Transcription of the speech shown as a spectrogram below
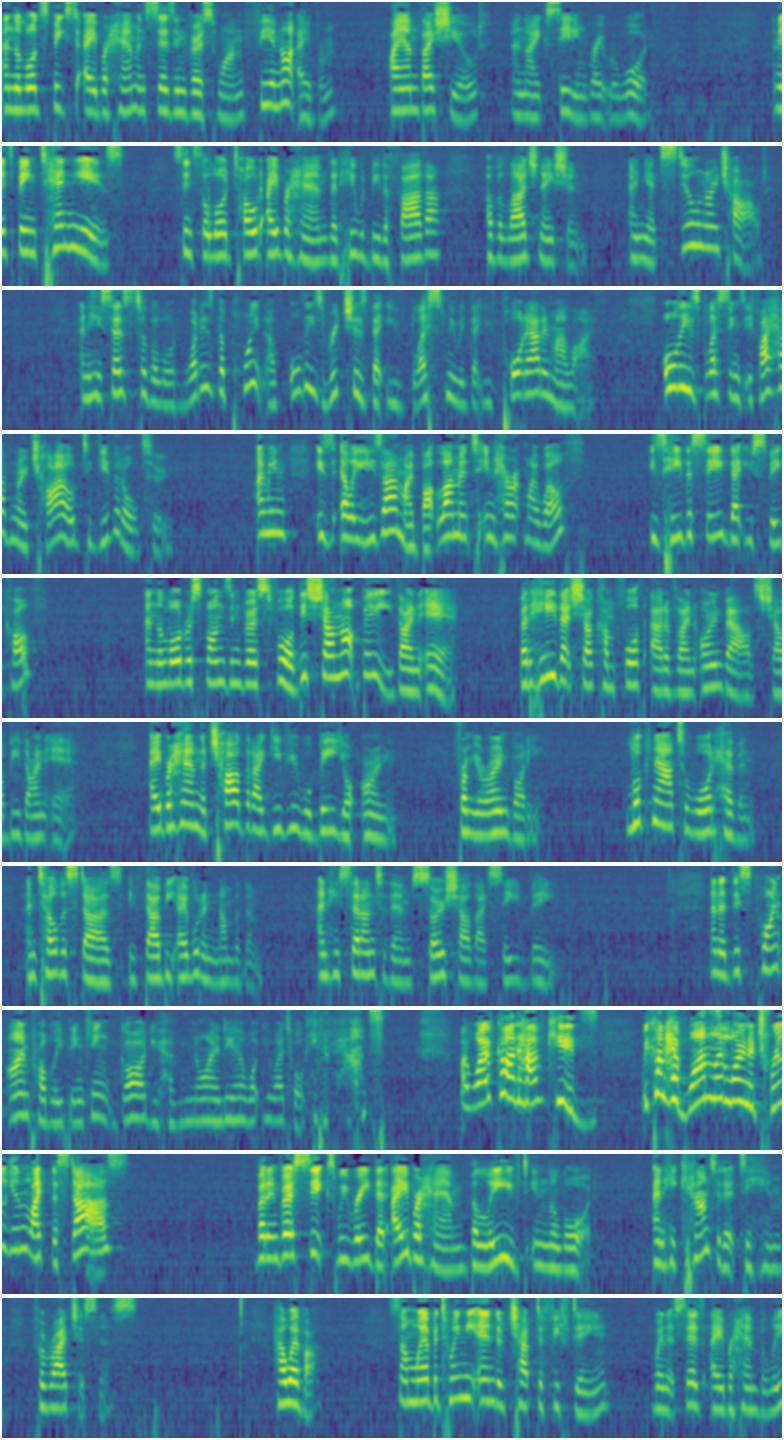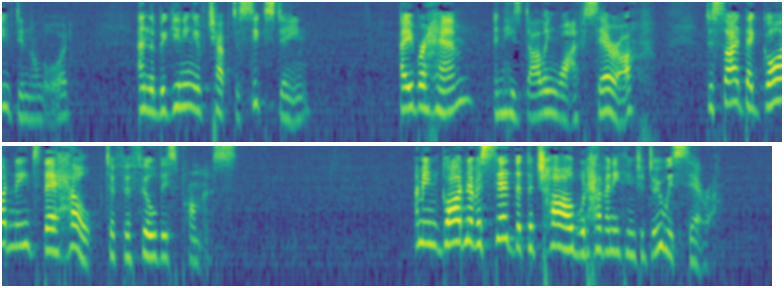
And the Lord speaks to Abraham and says in verse 1 Fear not, Abram, I am thy shield and thy exceeding great reward. And it's been 10 years since the Lord told Abraham that he would be the father of a large nation, and yet still no child. And he says to the Lord, What is the point of all these riches that you've blessed me with, that you've poured out in my life? All these blessings, if I have no child to give it all to? I mean, is Eliezer, my butler, meant to inherit my wealth? Is he the seed that you speak of? And the Lord responds in verse 4 This shall not be thine heir, but he that shall come forth out of thine own bowels shall be thine heir. Abraham, the child that I give you will be your own, from your own body. Look now toward heaven and tell the stars if thou be able to number them. And he said unto them, So shall thy seed be. And at this point, I'm probably thinking, God, you have no idea what you are talking about. My wife can't have kids. We can't have one, let alone a trillion like the stars. But in verse 6, we read that Abraham believed in the Lord, and he counted it to him for righteousness. However, somewhere between the end of chapter 15, when it says Abraham believed in the Lord, and the beginning of chapter 16, Abraham and his darling wife, Sarah, decide that God needs their help to fulfill this promise. I mean, God never said that the child would have anything to do with Sarah.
